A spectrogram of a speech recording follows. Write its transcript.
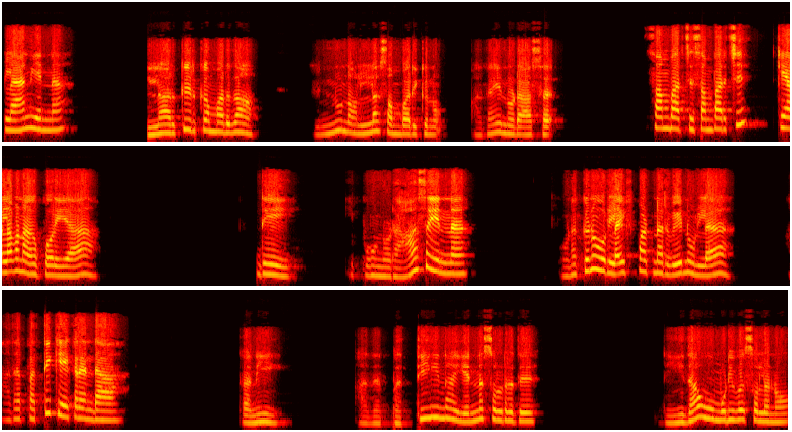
பிளான் என்ன? எல்லாருக்கும் இருக்க மாதிரிதான். இன்னும் நல்லா சம்பாதிக்கணும். அதான் என்னோட ஆசை. சம்பாரிச்சு சம்பாரிச்சு கிழவனாக போறியா? டேய் இப்போ உன்னோட ஆசை என்ன? உனக்குன்னு ஒரு லைஃப் பார்ட்னர் வேணும்ல. அத பத்தி கேக்குறேன்டா. கனி அத பத்தி நான் என்ன சொல்றது? நீதான் உன் முடிவை சொல்லணும்.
